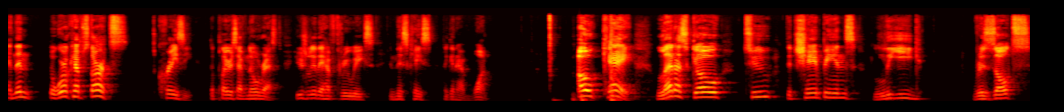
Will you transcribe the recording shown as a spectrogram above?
And then the World Cup starts. It's crazy. The players have no rest. Usually they have three weeks. In this case, they're going to have one. Okay, let us go to the Champions League results.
